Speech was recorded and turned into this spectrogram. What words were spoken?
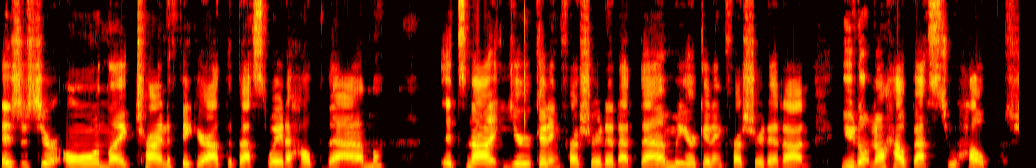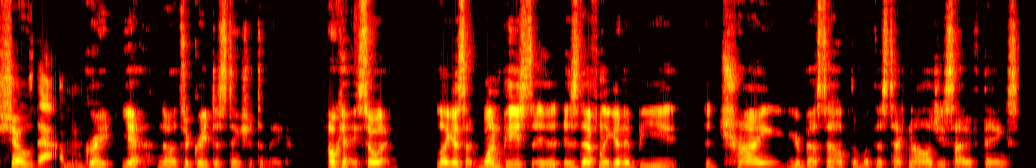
it's just your own like trying to figure out the best way to help them. It's not you're getting frustrated at them you're getting frustrated on you don't know how best to help show them. Great. Yeah. No it's a great distinction to make. Okay so uh, like i said one piece is definitely going to be uh, trying your best to help them with this technology side of things.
